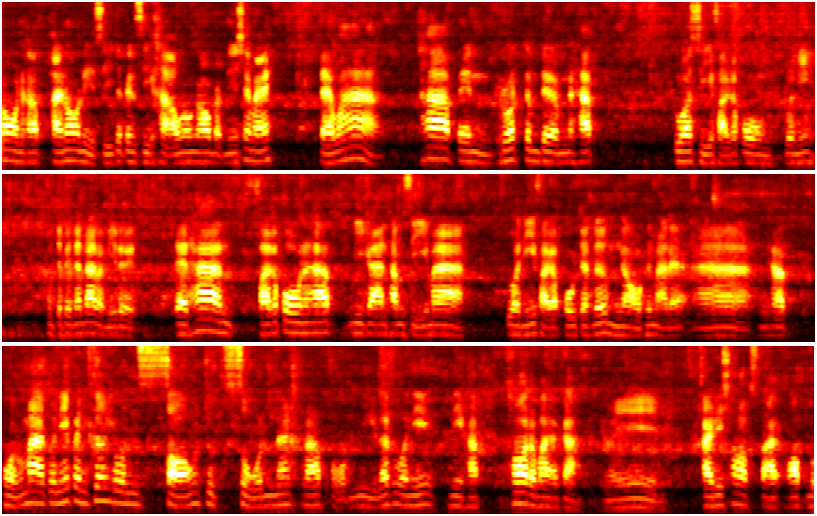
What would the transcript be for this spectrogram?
นอกนะครับ ภายนอกนี่สีจะเป็นสีขาวเงาๆแบบนี้ใช่ไหม แต่ว่าถ้าเป็นรถเดิมๆนะครับ ตัวสีฝากระโปรงตัวนี้ มันจะเป็นด้านๆแบบนี้เลย แต่ถ้าฝากระโปรงนะครับ มีการทำสีมา ตัวนี้ฝากระโปรงจะเริ่มเงาขึ้นมาแล้วอ่านี่ครับโหดมากๆตัวนี้เป็นเครื่องยนต์ 2.0 นะครับ ผมนี่แล้วตัวนี้นี่ครับท่อระบายอากาศนี่ใครที่ชอบสไตล์ออฟโร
